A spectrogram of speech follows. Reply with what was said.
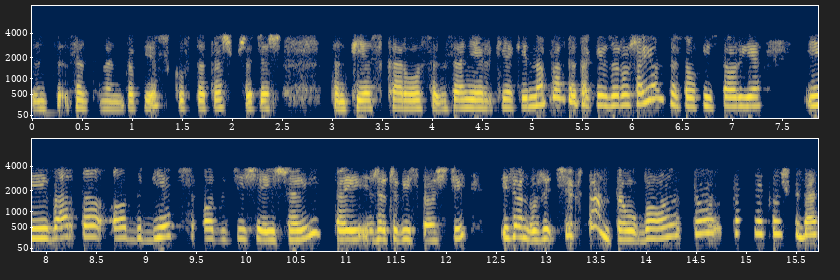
sent- sentyment do piesków, to też przecież ten pies Karłusek z Anielki, jakie naprawdę takie wzruszające są historie i warto odbiec od dzisiejszej tej rzeczywistości i zanurzyć się w tamtą, bo to, to jakoś chyba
